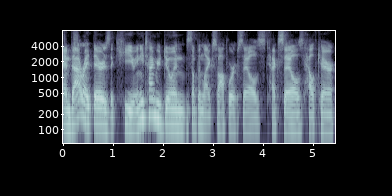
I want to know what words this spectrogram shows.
And that right there is the key. Anytime you're doing something like software sales, tech sales, healthcare,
